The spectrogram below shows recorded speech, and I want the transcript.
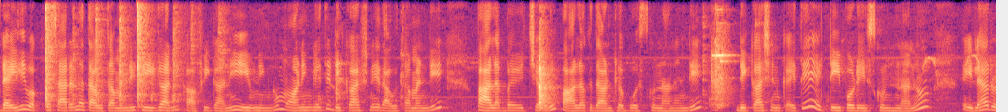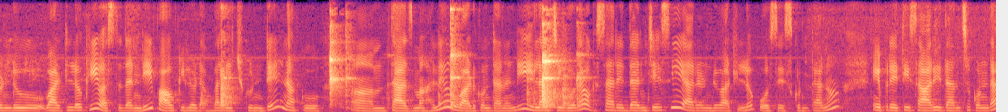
డైలీ ఒక్కసారైనా తాగుతామండి టీ కానీ కాఫీ కానీ ఈవినింగ్ మార్నింగ్ అయితే డికాషనే తాగుతామండి. పాలబ్బాయి వచ్చాడు పాలకు ఒక దాంట్లో పోసుకున్నానండి. డికాషన్కి అయితే టీ పొడి వేసుకుంటున్నాను. ఇలా రెండు వాటిలోకి వస్తుందండి. పావు కిలో డబ్బా తెచ్చుకుంటే నాకు తాజ్ మహల్ వాడుకుంటానండి. ఇలాచీ కూడా ఒకసారి దంచేసి ఆ రెండు వాటిల్లో పోసేసుకుంటాను. ప్రతిసారి దంచకుండా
